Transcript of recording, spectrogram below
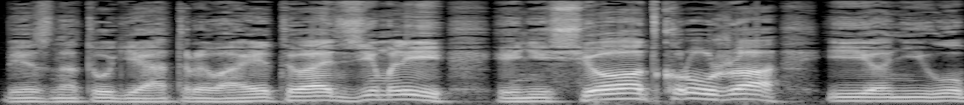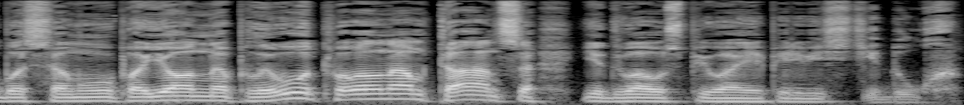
без натуги отрывает его от земли и несет кружа, и они оба самоупоенно плывут по волнам танца, едва успевая перевести дух.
